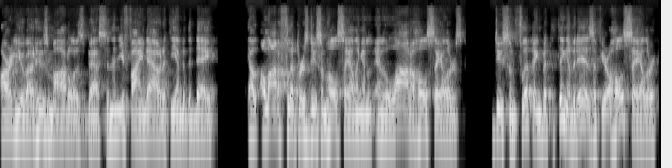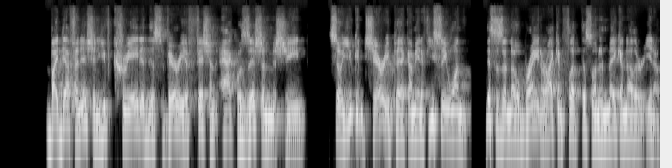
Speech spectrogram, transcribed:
argue about whose model is best. And then you find out at the end of the day, a, a lot of flippers do some wholesaling and, and a lot of wholesalers do some flipping. But the thing of it is, if you're a wholesaler, by definition, you've created this very efficient acquisition machine. So you can cherry pick. I mean, if you see one, this is a no brainer. I can flip this one and make another, you know,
